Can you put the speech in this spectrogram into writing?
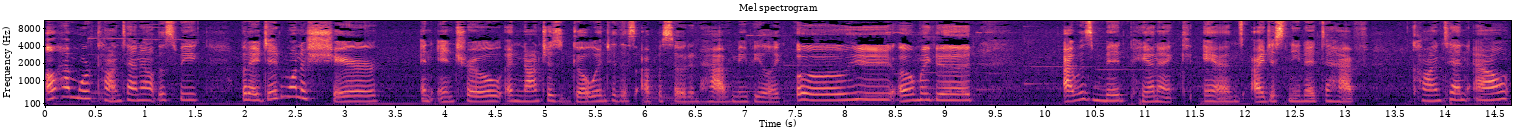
I'll have more content out this week, but I did want to share an intro and not just go into this episode and have me be like, "Oh, he, oh my god." I was mid panic and I just needed to have content out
